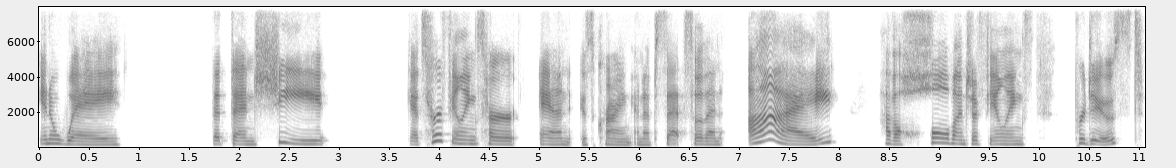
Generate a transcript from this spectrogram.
in a way that then she gets her feelings hurt and is crying and upset. So then I have a whole bunch of feelings produced,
